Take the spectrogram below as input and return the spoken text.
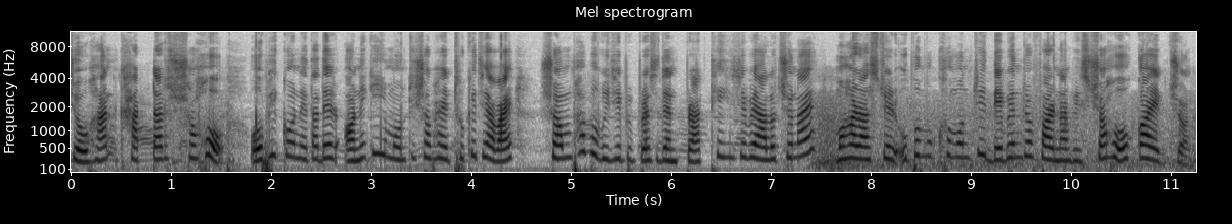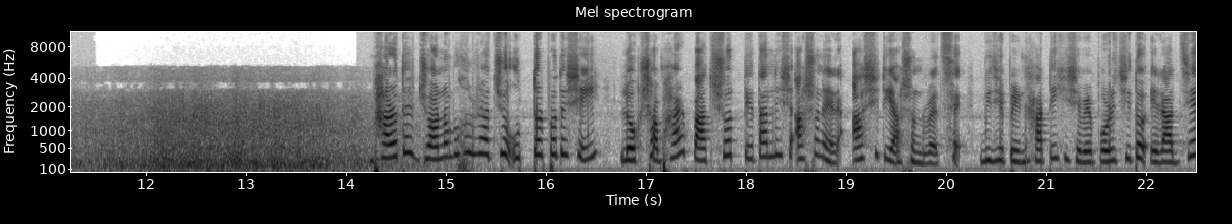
চৌহান, খাট্টার সহ অভিজ্ঞ নেতাদের অনেকেই মন্ত্রিসভায় ঢুকে যাওয়ায় সম্ভাব্য বিজেপি প্রেসিডেন্ট প্রার্থী হিসেবে আলোচনায় মহারাষ্ট্রের উপমুখ্যমন্ত্রী দেবেন্দ্র ফাডনাভিস সহ কয়েকজন। ভারতের জনবহুল রাজ্য উত্তরপ্রদেশেই লোকসভার পাঁচশো তেতাল্লিশ আসনের আশিটি আসন রয়েছে। বিজেপির ঘাঁটি হিসেবে পরিচিত এ রাজ্যে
